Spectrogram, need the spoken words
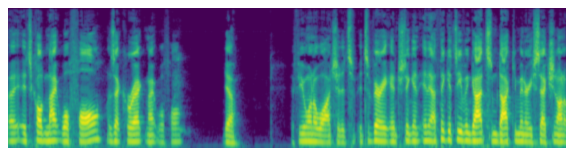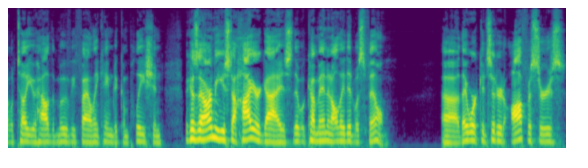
uh, it's called Night Will Fall. Is that correct? Night Will Fall. Yeah. If you want to watch it, it's it's very interesting, and, and I think it's even got some documentary section on it. Will tell you how the movie finally came to completion because the army used to hire guys that would come in and all they did was film. Uh, they were considered officers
